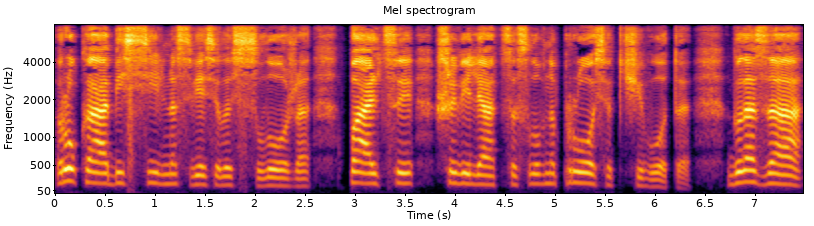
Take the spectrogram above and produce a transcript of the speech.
Рука бессильно свесилась с ложа, пальцы шевелятся, словно просят чего-то. Глаза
